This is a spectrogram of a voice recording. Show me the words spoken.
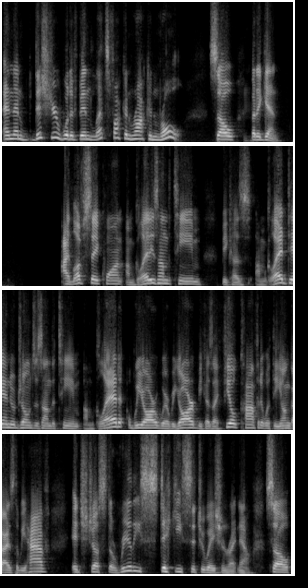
and then this year would have been let's fucking rock and roll. So, but again, I love Saquon. I'm glad he's on the team because I'm glad Daniel Jones is on the team. I'm glad we are where we are because I feel confident with the young guys that we have. It's just a really sticky situation right now. So,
